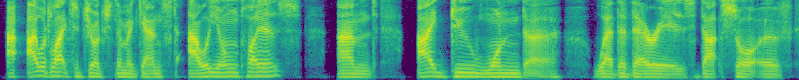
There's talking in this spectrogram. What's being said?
I, I would like to judge them against our young players, and I do wonder whether there is that sort of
